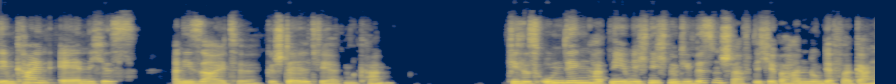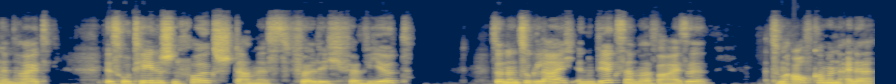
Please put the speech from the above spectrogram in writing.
dem kein ähnliches an die Seite gestellt werden kann. Dieses Unding hat nämlich nicht nur die wissenschaftliche Behandlung der Vergangenheit des ruthenischen Volksstammes völlig verwirrt, sondern zugleich in wirksamer Weise zum Aufkommen einer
